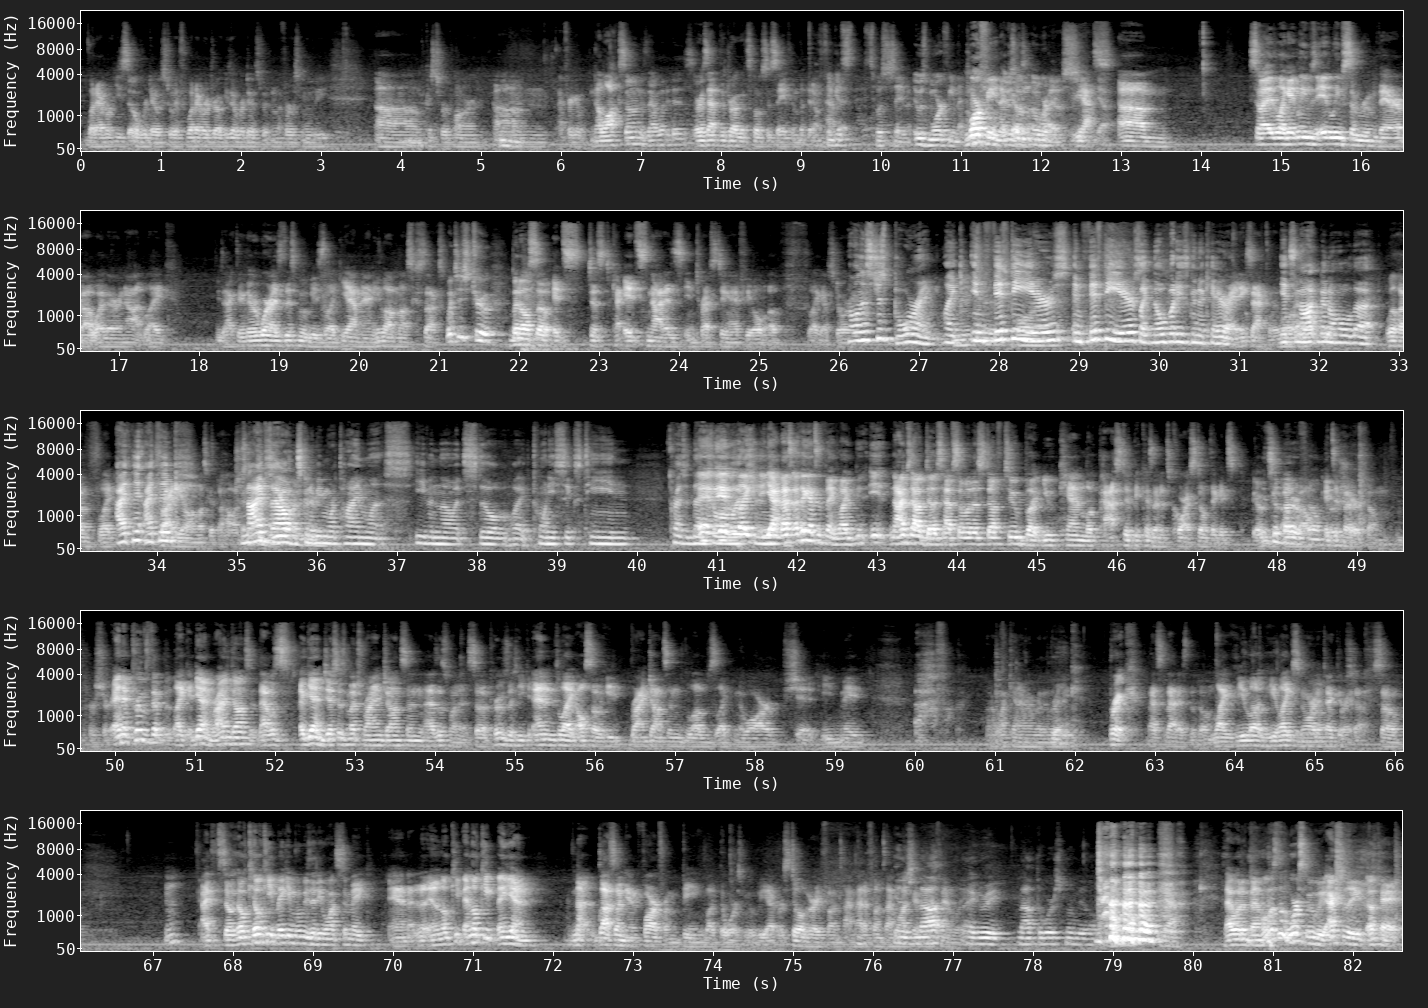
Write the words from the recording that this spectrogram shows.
whatever he's overdosed with, whatever drug he's overdosed with in the first movie. Um, Christopher Plummer. Um, I forget. Naloxone is that what it is, or is that the drug that's supposed to save him, but they don't think have it's it? supposed to save him. It was morphine that Morphine that It was an overdose. right. Yes. Um, so it, like it leaves it leaves some room there about whether or not like he's acting there. Whereas this movie is like, yeah, man, Elon Musk sucks, which is true, but also it's just it's not as interesting. I feel of like a story. well, it's just boring. Like Mhm. in It's 50 boring. years, in 50 years, like nobody's gonna care. Right, exactly. It's We'll not have- gonna hold up. We'll have like I think I think Elon Musk at the holidays. Knives Out is gonna be more timeless, even though it's still like 2016 presidential and, like election. yeah, that's I think that's the thing. Like it, Knives Out does have some of this stuff too, but you can look past it because at its core, I still think it's It's a better well, film, It's a better sure. film for sure, and it proves that like again, Rian Johnson. That was again just as much Rian Johnson as this one is. So it proves that he and like also he Rian Johnson loves like noir shit. He made ah fuck. Why can't I remember the movie? Brick. Brick. That's that is the film. Like he loves, he likes noir detective Brick. stuff. So. Hmm? I, so he'll, he'll keep making movies that he wants to make, and and they'll keep and they'll keep again. Not Glass Onion, far from being like the worst movie ever. Still a very fun time. I Had a fun time It watching not. it I with my family. agree. Not the worst movie of all. yeah, that would have been. What was the worst movie? Actually, okay.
